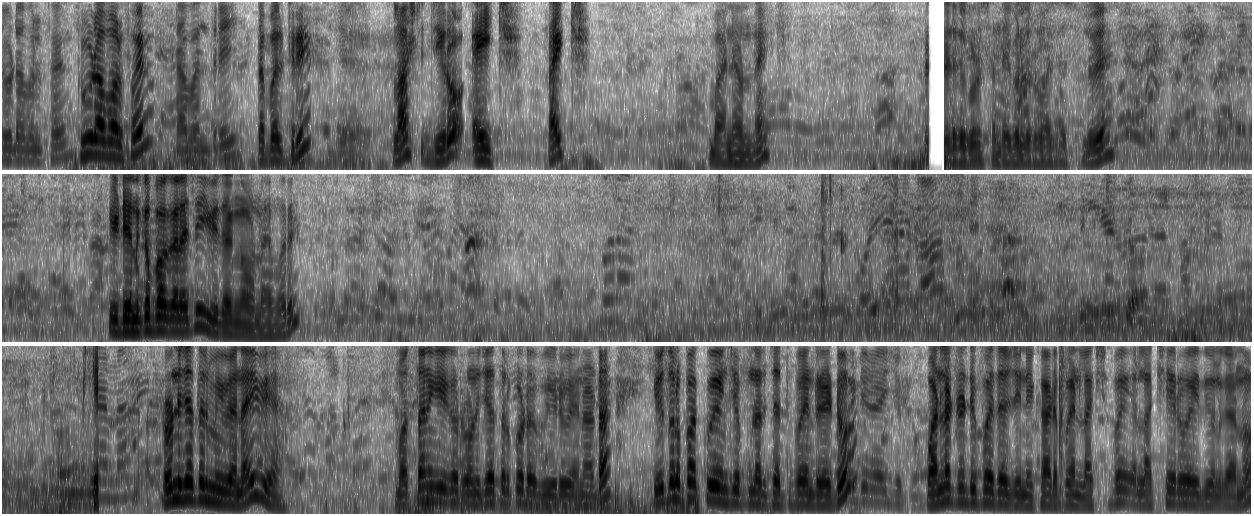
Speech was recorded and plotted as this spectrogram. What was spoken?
Two double five. Two double five. Double three. Double three. Zero. Last zero eight. Right బాగానే ఉన్నాయి. ఇది కూడా సందేగొల్లు వాసెస్లువే ఈ వెనుక భాగాలు అయితే ఈ విధంగా ఉన్నాయి మరి. రెండు జతలు మీవేనా ఇవి? మొత్తానికి ఇక్కడ రెండు జతలు కూడా వీరువేనట. యువతల పక్క ఏం చెప్తున్నారు జత పైన rate? One lakh twenty five thousand ఈ కాడ పైన లక్ష లక్ష ఇరవై ఐదు వేలు గాను.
